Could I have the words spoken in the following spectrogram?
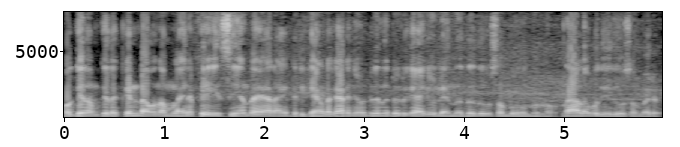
ഓക്കെ നമുക്കിതൊക്കെ ഉണ്ടാവും. നമ്മളതിനെ ഫേസ് ചെയ്യാൻ തയ്യാറായിട്ടിരിക്കുക അവിടെ കരഞ്ഞുകൊണ്ടിരുന്നിട്ട് ഒരു കാര്യമില്ല. ഇന്നത്തെ ദിവസം പോകുന്നുള്ളൂ. നാളെ പുതിയ ദിവസം വരും.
